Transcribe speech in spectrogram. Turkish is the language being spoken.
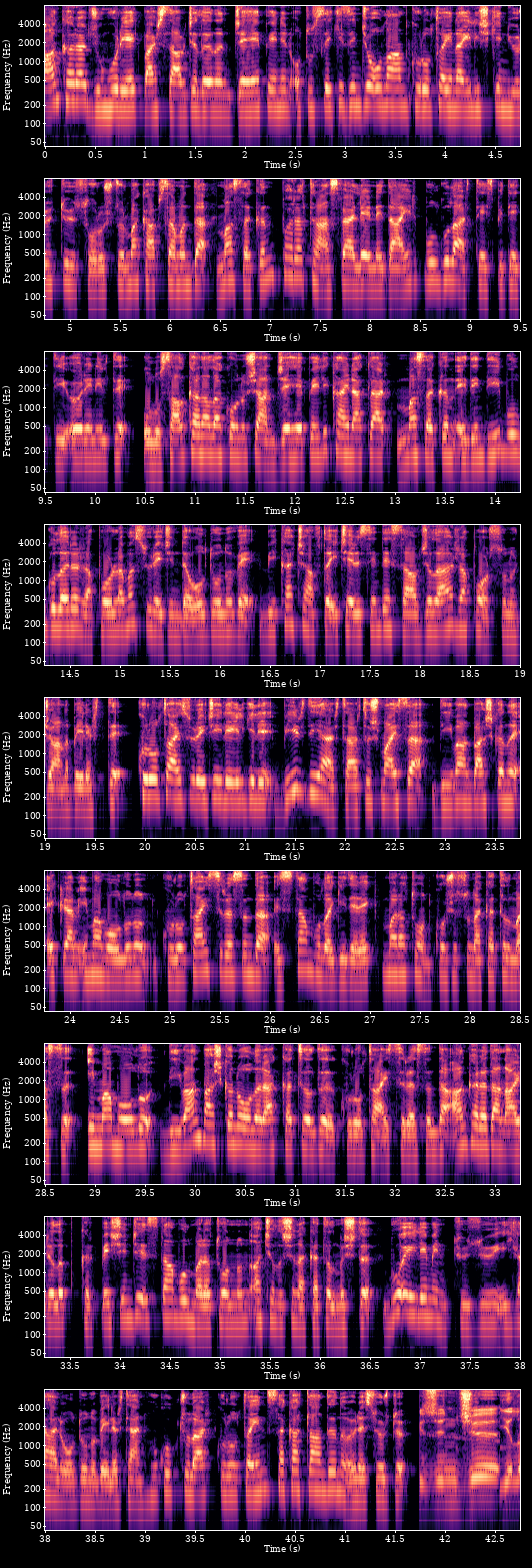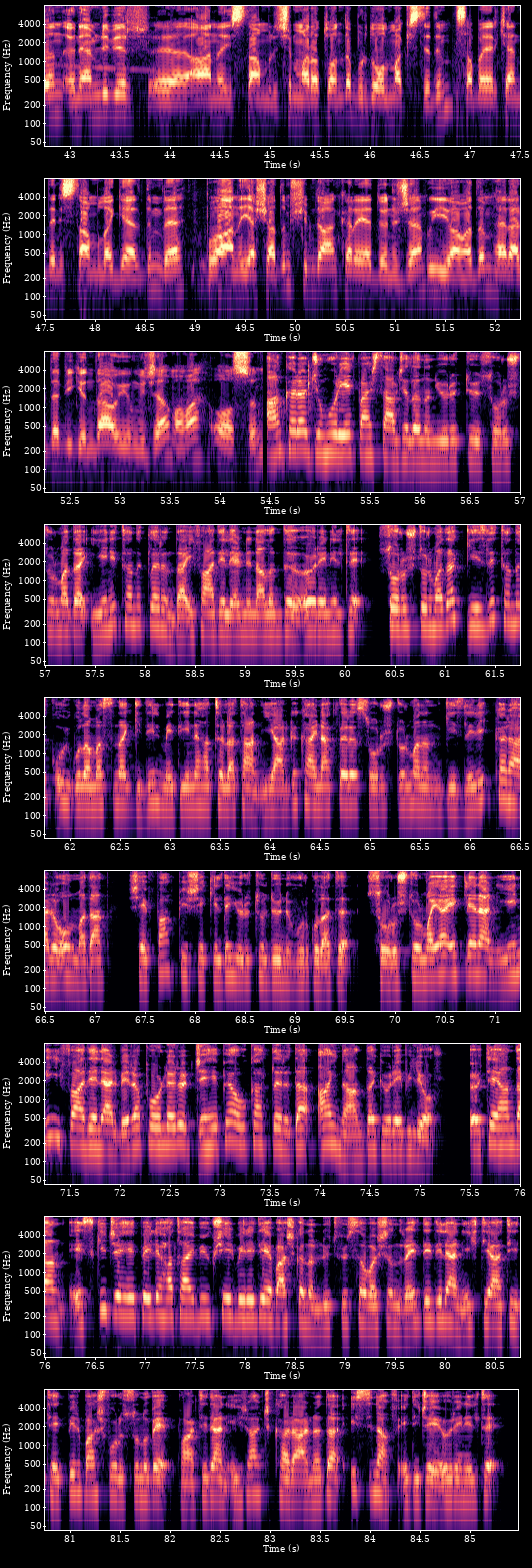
Ankara Cumhuriyet Başsavcılığı'nın CHP'nin 38. olağan kurultayına ilişkin yürüttüğü soruşturma kapsamında MASAK'ın para transferlerine dair bulgular tespit ettiği öğrenildi. Ulusal kanala konuşan CHP'li kaynaklar MASAK'ın edindiği bulguları raporlama sürecinde olduğunu ve birkaç hafta içerisinde savcılığa rapor sunacağını belirtti. Kurultay süreciyle ilgili bir diğer tartışma ise Divan Başkanı Ekrem İmamoğlu'nun kurultay sırasında İstanbul'a giderek maraton koşusuna katılması. İmamoğlu divan başkanı olarak katıldığı kurultay sırasında Ankara'dan ayrılıp 45. İstanbul Maratonu'nun açılışına katılmıştı. Bu eylemin tüzüğü ihlal olduğunu belirten hukukçular kurultayın sakatlandığını öne sürdü. 100. yılın önemli bir e, anı İstanbul için maratonda burada olmak istedim. Sabah erkenden İstanbul'a geldim ve bu anı yaşadım. Şimdi Ankara'ya döneceğim. Uyuyamadım. Herhalde bir gün daha uyumayacağım ama olsun. Ankara Cumhuriyet Başsavcılığı'nın yürüttüğü soruşturmada yeni tanıkların da ifadelerinin alındığı öğrenildi. Soruşturmada gizli tanık uygulamasına gidilmediğini hatırlatan yargı kaynakları soruşturmanın gizlilik kararı olmadan şeffaf bir şekilde yürütüldüğünü vurguladı. Soruşturmaya eklenen yeni ifadeler ve raporları CHP avukatları da aynı anda görebiliyor. Öte yandan eski CHP'li Hatay Büyükşehir Belediye Başkanı Lütfü Savaş'ın reddedilen ihtiyati tedbir başvurusunu ve partiden ihraç kararını da istinaf edeceği öğrenildi.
